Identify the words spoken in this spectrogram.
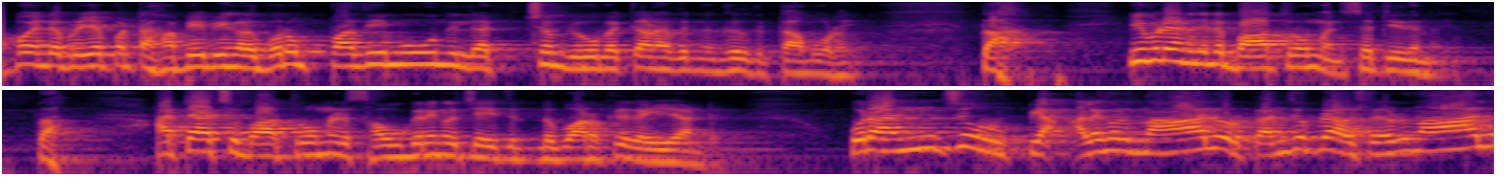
അപ്പോൾ എന്റെ പ്രിയപ്പെട്ട ഹബീബിങ്ങൾ വെറും പതിമൂന്ന് ലക്ഷം രൂപയ്ക്കാണ് ഇത് നിങ്ങൾക്ക് കിട്ടാൻ പോകുന്നത് ദാ ഇവിടെയാണ് ഇതിന്റെ ബാത്റൂം സെറ്റ് ചെയ്തിട്ടുണ്ട്. ദാ അറ്റാച്ച് ബാത്റൂമിൽ സൗകര്യങ്ങൾ ചെയ്തിട്ടുണ്ട് വർക്ക് കഴിയാണ്ട്. ഒരു അഞ്ച് റുപ്യ അല്ലെങ്കിൽ ഒരു നാല് റുപ്യ അഞ്ച് റുപ്യ ആവശ്യമില്ല. ഒരു നാല്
